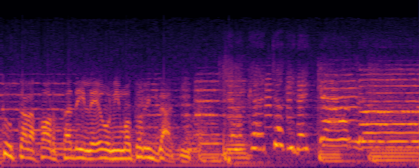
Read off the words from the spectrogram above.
tutta la forza dei leoni motorizzati. Gioca giochi del piano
